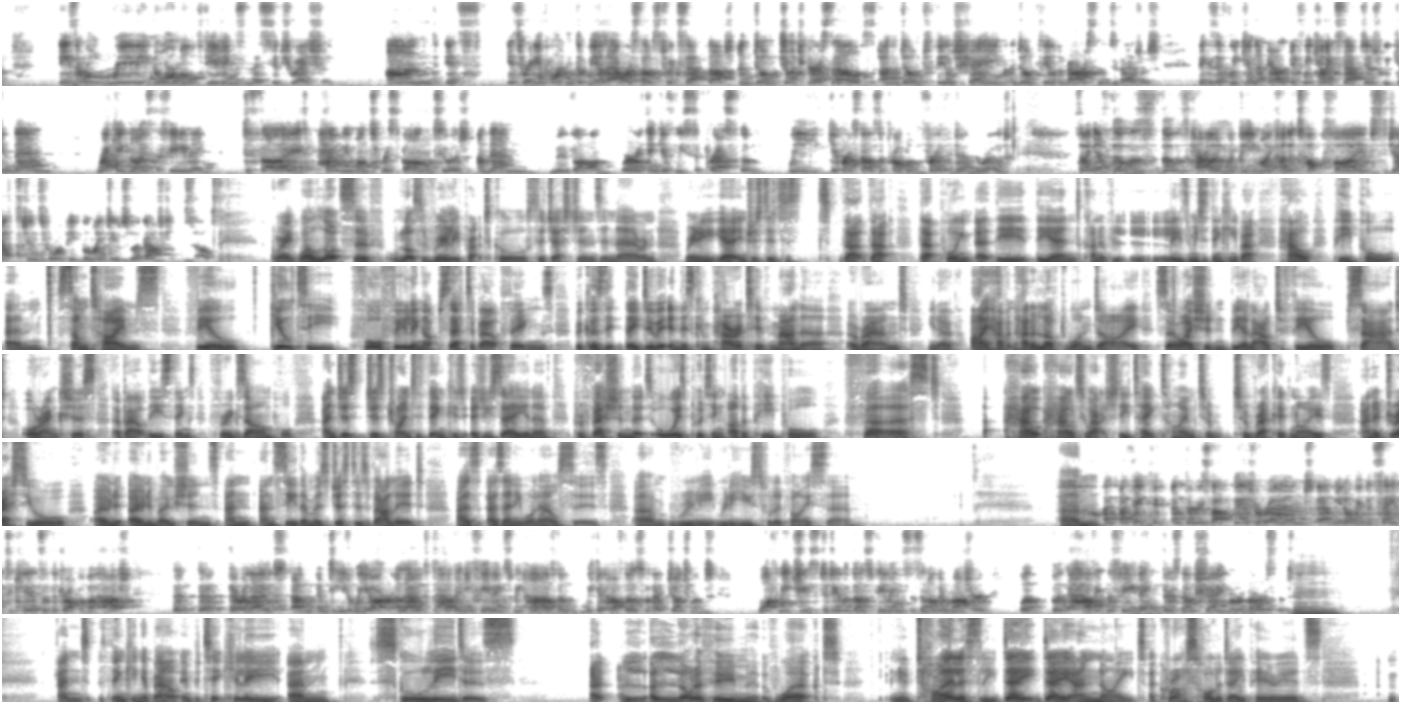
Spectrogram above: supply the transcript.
these are all really normal feelings in this situation. And it's it's really important that we allow ourselves to accept that and don't judge ourselves and don't feel shame and don't feel embarrassment about it because if we can uh, if we can accept it we can then recognize the feeling decide how we want to respond to it and then move on. Where i think if we suppress them we give ourselves a problem further down the road. So i guess those those caroline would be my kind of top five suggestions for what people might do to look after themselves. Great. Well, lots of lots of really practical suggestions in there, and really, yeah, interested to that that that point at the the end kind of leads me to thinking about how people um, sometimes feel guilty for feeling upset about things because they do it in this comparative manner around you know i haven't had a loved one die so i shouldn't be allowed to feel sad or anxious about these things for example. And just just trying to think as, as you say in a profession that's always putting other people first how how to actually take time to to recognize and address your own own emotions and and see them as just as valid as as anyone else's. Um, really really useful advice there. Um, I, I, think there is that bit around um, you know we would say to kids at the drop of a hat that, that they're allowed and indeed we are allowed to have any feelings we have and we can have those without judgment. What we choose to do with those feelings is another matter but but having the feeling, there's no shame or embarrassment. Mm. And thinking about, in particularly, um, school leaders, a, a, lot of whom have worked you know, tirelessly day day and night across holiday periods.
